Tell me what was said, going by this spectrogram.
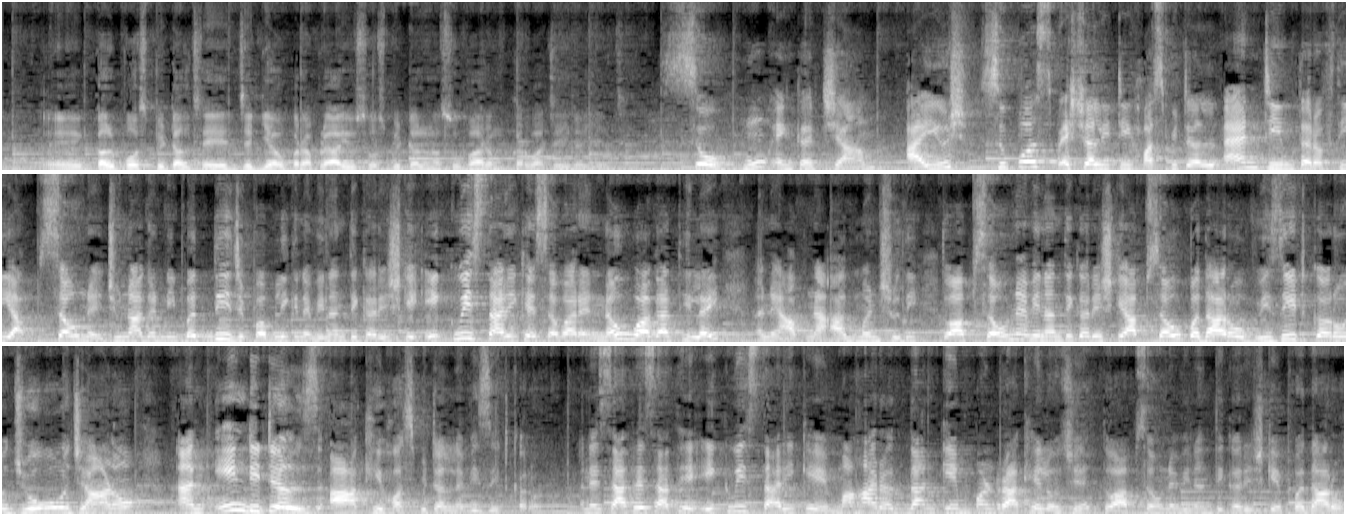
કલ્પ હોસ્પિટલ છે, એ જગ્યા ઉપર આપણે આયુષ હોસ્પિટલનો શુભારંભ કરવા જઈ રહ્યા છીએ. સો હું anchor ચામ, Ayush super speciality hospital and team તરફથી આપ સૌને જૂનાગઢની બધી જ પબ્લિકને વિનંતી કરીશ કે એકવીસ તારીખે સવારે નવ વાગ્યાથી લઈ અને આપના આગમન સુધી તો આપ સૌને વિનંતી કરીશ કે આપ સૌ પધારો, વિઝિટ કરો જોવો જાણો એન્ડ ઇન ડિટેલ્સ આ આખી હોસ્પિટલને વિઝિટ કરો. અને સાથે સાથે એકવીસ તારીખે મહારક્તદાન કેમ્પ પણ રાખેલો છે. તો આપ સૌને વિનંતી કરીશ કે પધારો.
